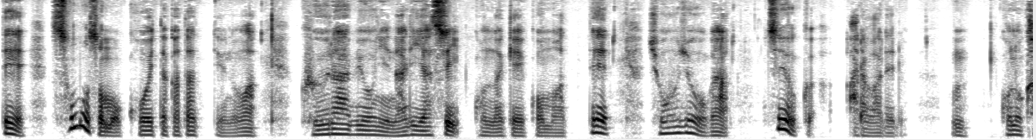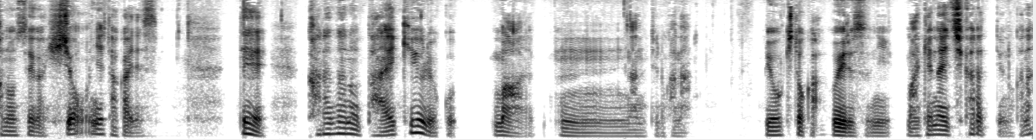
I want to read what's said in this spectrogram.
で、そもそもこういった方っていうのは、クーラー病になりやすい、こんな傾向もあって、症状が強く現れる。この可能性が非常に高いです。で、体の耐久力、まあ、うん、なんていうのかな。病気とかウイルスに負けない力っていうのかな。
